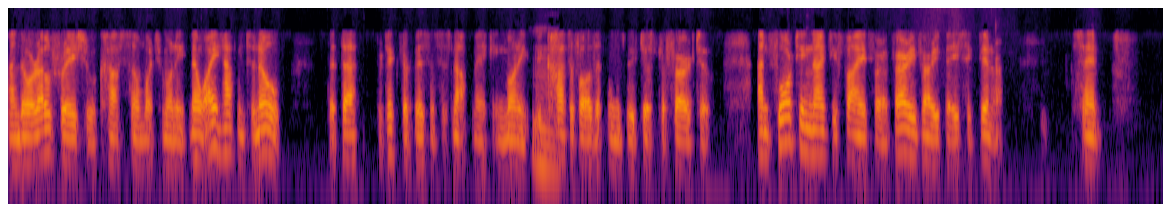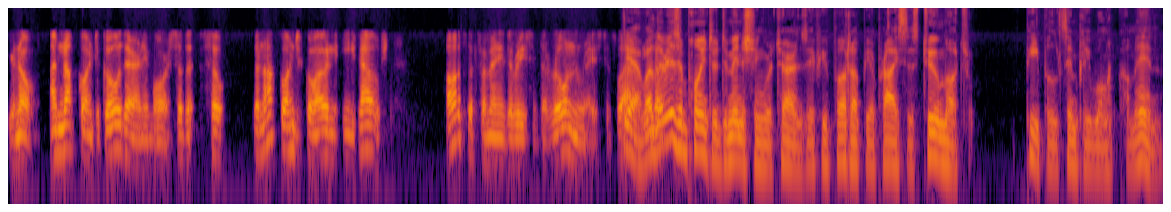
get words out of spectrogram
and our outrage would cost so much money. Now I happen to know that that particular business is not making money mm. because of all the things we've just referred to, and fourteen ninety five for a very very basic dinner, saying, you know, I'm not going to go there anymore. So that so they're not going to go out and eat out also for many of the reasons that Ronan raised as well. Yeah, well, know? there is a point of diminishing returns. If you put up your prices too much, people simply won't come in,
